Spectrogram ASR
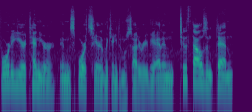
40 year tenure in sports here in the Kingdom of Saudi Arabia. And in 2010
